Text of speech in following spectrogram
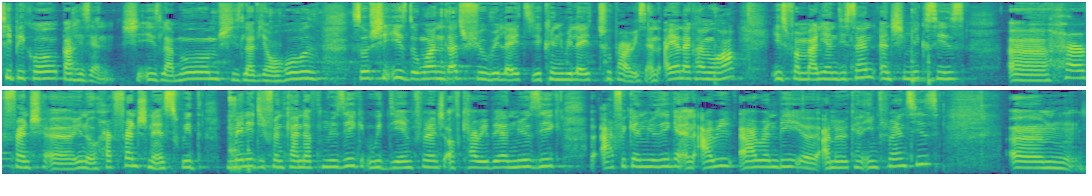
typical Parisian. She is la môme, she's la vie en rose. So she is the one that you relate, you can relate to Paris. And Aya Kamura is from Malian descent and she mixes uh, her French, uh, you know, her Frenchness with many different kind of music, with the influence of Caribbean music, African music, and R&B uh, American influences. Um,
